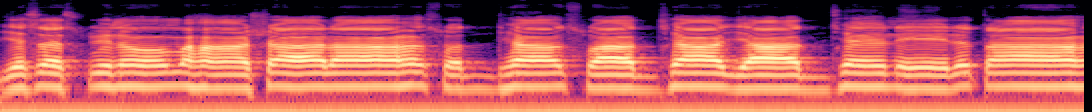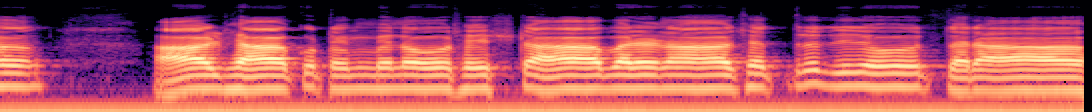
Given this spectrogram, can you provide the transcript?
यशस्विनो महाशालाः स्वध्या स्वाध्यायाध्ययने हृष्टा वर्णाशत्रुदिरोत्तराः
